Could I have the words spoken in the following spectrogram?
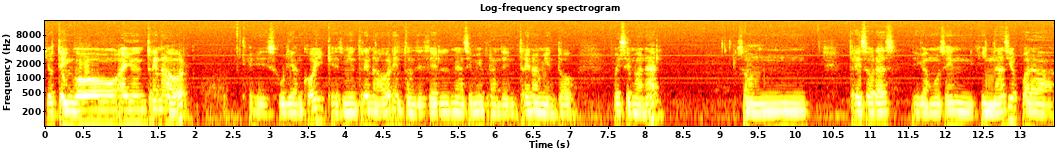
yo tengo, hay un entrenador que es Julián Coy, que es mi entrenador, entonces él me hace mi plan de entrenamiento pues semanal. Son tres horas digamos, en gimnasio para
